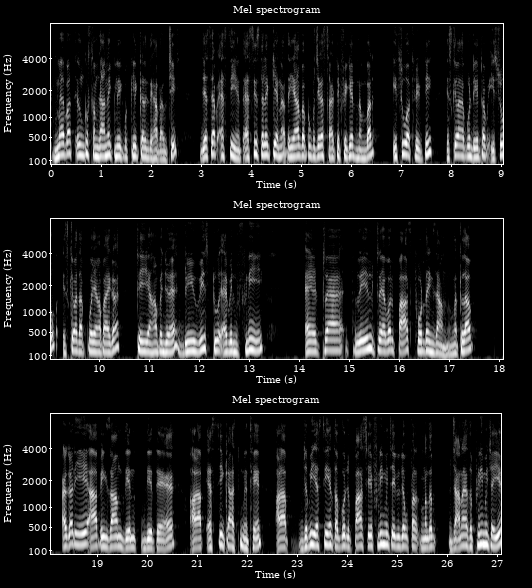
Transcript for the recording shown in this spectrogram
मैं बस उनको समझाने के लिए क्लिक करके दिखाता हूँ चीज़ जैसे आप एससी हैं तो एस सी सेलेक्ट किया ना तो यहाँ पर आपको पूछेगा सर्टिफिकेट नंबर इशू अथॉरिटी इसके बाद आपको डेट ऑफ़ इशू इसके बाद आपको यहाँ पर आएगा तो यहाँ पे जो है do you wish to avail free rail travel pass for the exam मतलब अगर ये आप एग्ज़ाम दे देते हैं और आप एस सी कास्ट में थे और आप जब भी एस सी हैं तो आपको जो पास है फ्री में चाहिए जब ऊपर मतलब जाना है तो फ्री में चाहिए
